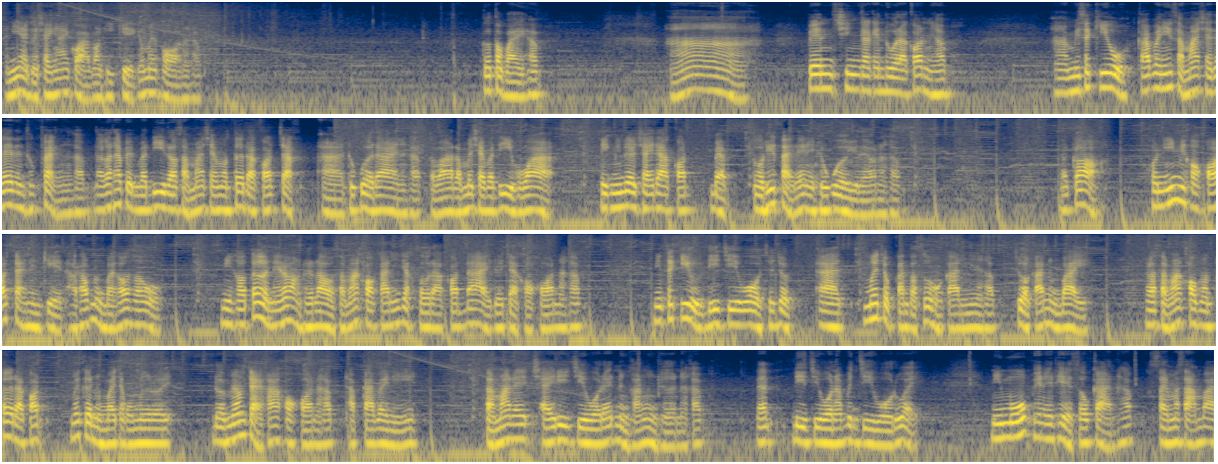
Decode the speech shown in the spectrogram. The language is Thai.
อันนี้อาจจะใช้ง่ายกว่าบางทีเกตก็ไม่พอนะครับ ตัวต่อไปครับ อ่า เป็นชินกาเกนทัวดากอนครับ อ่า มีสกิลการ์ดใบนี้สามารถใช้ได้ในทุกแฟกนะครับ แล้วก็ถ้าเป็นบัดดี้เราสามารถใช้มอนเตอร์ดากอนจาก อ่า ทุกเวอร์ได้นะครับ แต่ว่าเราไม่ใช้บัดดี้เพราะว่าเทคนิคเราใช้ดากอนแบบตัวที่ใส่ได้ในทุกเวอร์อยู่แล้วนะครับ แล้วก็คนนี้มีคอคอสจ่ายหนึ่งเกตเอาท็อปหนึ่งใบเข้าโซมีเคาน์เตอร์ในระหว่างเธอเราสามารถขอการนี้จากโซดากอสได้โดยจ่ายคอคอสนะครับ มีสกิล DGO จะจบเมื่อจบการต่อสู้ของการนี้นะครับจั่วการ์ดหนึ่งใบ เราสามารถคอมมอนเตอร์ดากอสไม่เกินหนึ่งใบจากบนมือเลย โดยไม่ต้องจ่ายค่าคอคอสนะครับ ทับการ์ดใบนี้ สามารถได้ใช้ DGO ได้หนึ่งครั้งหนึ่งเทิร์นนะครับ และ DGO นะเป็น GO ด้วย มี Move Penetrate โซการ์ดครับ ใส่มาสามใบ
